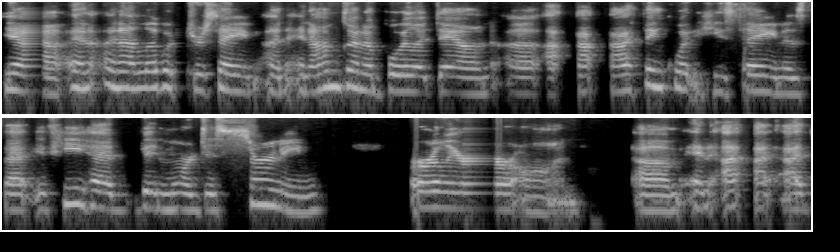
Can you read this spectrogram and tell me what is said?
Yeah, and, and I love what you're saying, and, and I'm going to boil it down. Uh, I, I think what he's saying is that if he had been more discerning earlier on, um, and I, I,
